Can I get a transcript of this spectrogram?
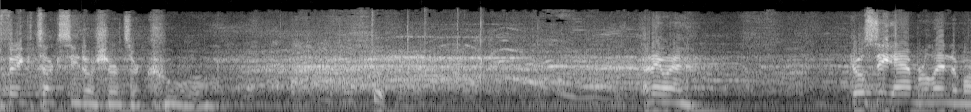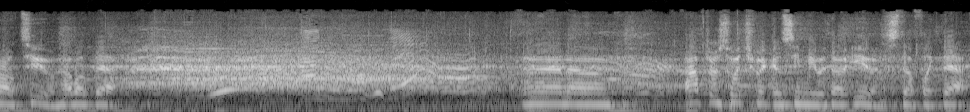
fake tuxedo shirts are cool. Anyway, go see Anberlin tomorrow too. How about that? And uh, after Switchfoot, go see mewithoutYou and stuff like that.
